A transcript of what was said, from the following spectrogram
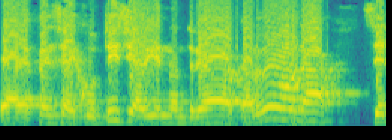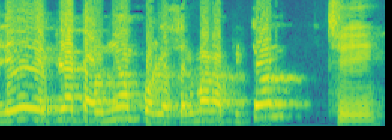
a Defensa de Justicia, habiendo entregado a Cardona, se le debe plata a Unión por los hermanos Pitón. Sí.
